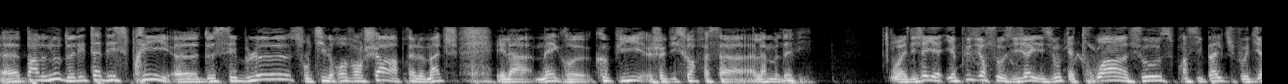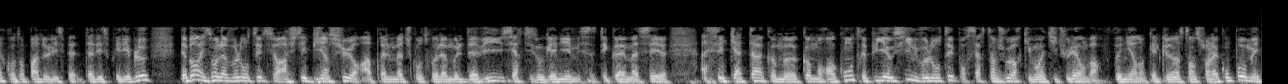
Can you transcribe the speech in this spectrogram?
euh, parle-nous de l'état d'esprit euh, de ces Bleus. Sont-ils revanchards après le match et la maigre copie jeudi soir face à la Moldavie? Ouais, déjà il y, y a plusieurs choses. Déjà, disons qu'il y a trois choses principales qu'il faut dire quand on parle de l'état d'esprit des Bleus. D'abord, ils ont la volonté de se racheter, bien sûr, après le match contre la Moldavie. Certes, ils ont gagné, mais c'était quand même assez assez cata comme comme rencontre. Et puis il y a aussi une volonté pour certains joueurs qui vont être titulaires. On va revenir dans quelques instants sur la compo, mais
